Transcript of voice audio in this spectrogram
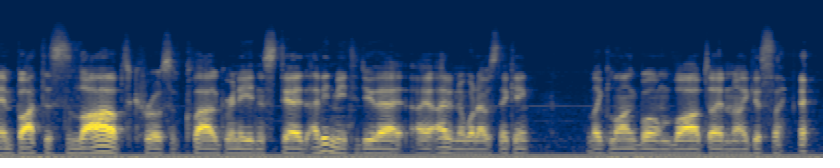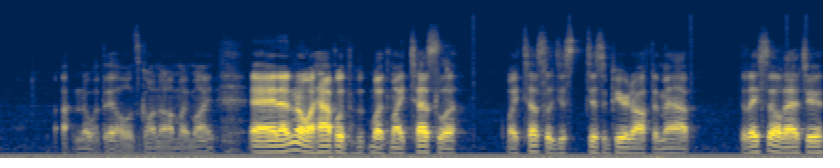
and bought this lobbed corrosive cloud grenade instead. I didn't mean to do that. I, I don't know what I was thinking. Like longbow and lobbed. I don't know. I guess like I don't know what the hell was going on in my mind. And I don't know what happened with, with my Tesla. My Tesla just disappeared off the map. Did I sell that too?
